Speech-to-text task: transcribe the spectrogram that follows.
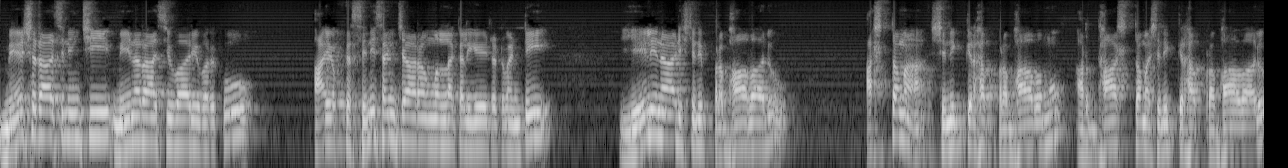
మేషరాశి నుంచి మీనరాశి వారి వరకు ఆ యొక్క శని సంచారం వల్ల కలిగేటటువంటి ఏలినాడి శని ప్రభావాలు అష్టమ శనిగ్రహ ప్రభావము అర్ధాష్టమ శనిగ్రహ ప్రభావాలు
